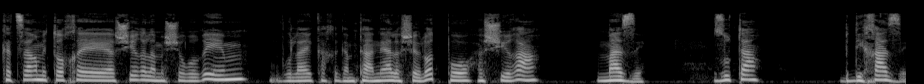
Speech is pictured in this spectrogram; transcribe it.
קצר מתוך השיר על המשוררים, ואולי ככה גם תענה על השאלות פה. השירה, מה זה? זוטה. בדיחה זה.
